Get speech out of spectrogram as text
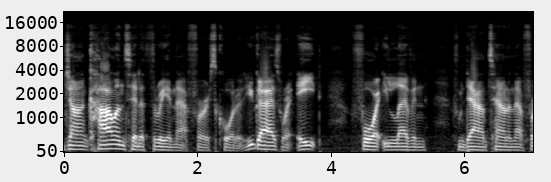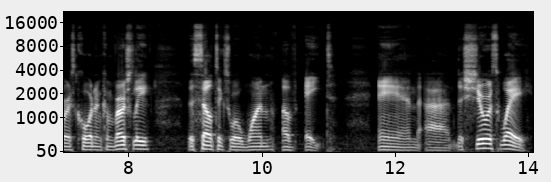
John Collins hit a three in that first quarter. You guys were 8 for 11 from downtown in that first quarter. And conversely, the Celtics were 1 of 8. And uh, the surest way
